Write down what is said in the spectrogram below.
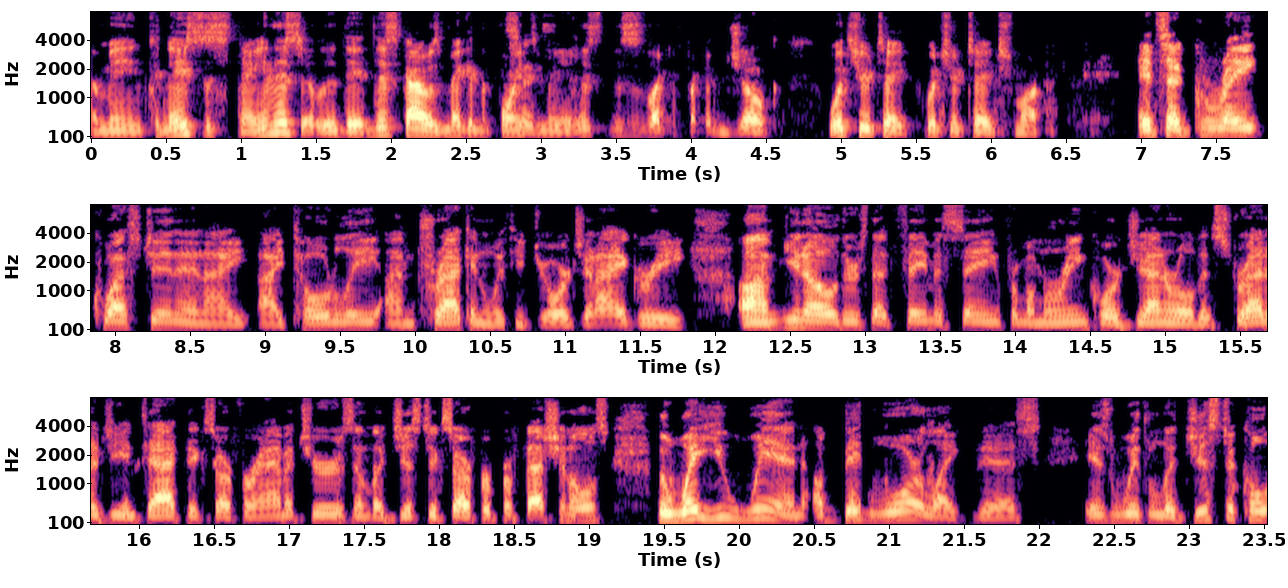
I mean, can they sustain this? They, this guy was making the point to me. This this is like a freaking joke. What's your take? What's your take, Schmuck? It's a great question, and I, I totally, I'm tracking with you, George, and I agree. Um, you know, there's that famous saying from a Marine Corps general that strategy and tactics are for amateurs and logistics are for professionals. The way you win a big war like this is with logistical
